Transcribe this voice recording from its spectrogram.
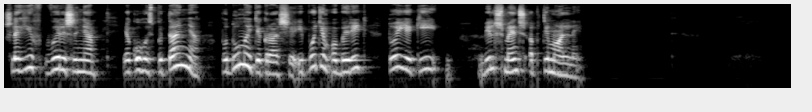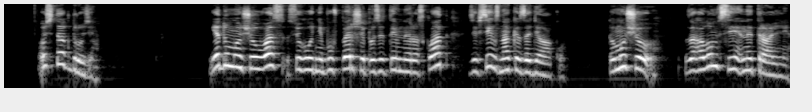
шляхів вирішення якогось питання. Подумайте краще і потім оберіть той, який більш-менш оптимальний. Ось так, друзі. Я думаю, що у вас сьогодні був перший позитивний розклад зі всіх знаків зодіаку. Тому що загалом всі нейтральні,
